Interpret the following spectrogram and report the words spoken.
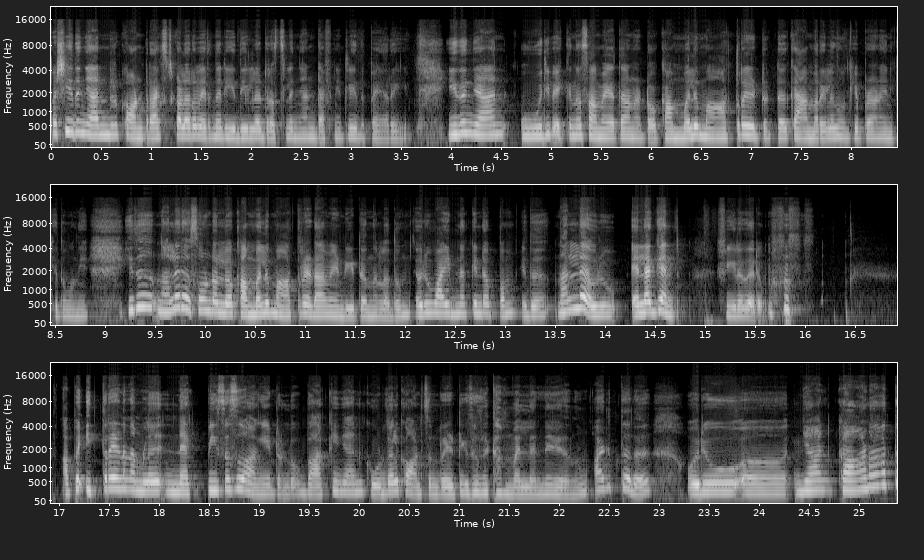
പക്ഷേ ഇത് ഞാനൊരു കോൺട്രാക്സ്റ്റ് കളർ വരുന്ന രീതിയിലുള്ള ഡ്രസ്സിൽ ഞാൻ ഡെഫിനറ്റ്ലി ഇത് പെയർ ചെയ്യും. ഇത് ഞാൻ ഊരി വെക്കുന്ന സമയത്താണ് കേട്ടോ. കമ്മൽ മാത്രം ഇട്ടിട്ട് ക്യാമറയിൽ നോക്കിയപ്പോഴാണ് എനിക്ക് തോന്നിയത് ഇത് നല്ല രസമുണ്ടല്ലോ കമ്മൽ മാത്രം ഇടാൻ വേണ്ടിയിട്ട് എന്നുള്ളതും. ഒരു വൈഡ് നെക്കിന്റെ ഒപ്പം ഇത് നല്ല ഒരു എലഗന്റ് ഫീൽ തരും. അപ്പോൾ ഇത്രയാണ് നമ്മൾ നെക്ക് പീസസ് വാങ്ങിയിട്ടുള്ളൂ. ബാക്കി ഞാൻ കൂടുതൽ കോൺസെൻട്രേറ്റ് ചെയ്തത് കമ്മൽ തന്നെയായിരുന്നു. അടുത്തത് ഒരു ഞാൻ കാണാത്ത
